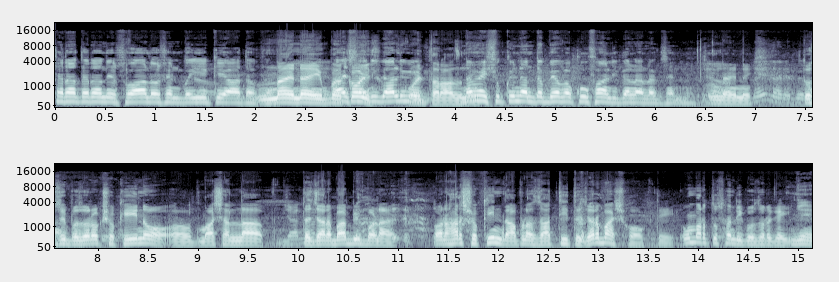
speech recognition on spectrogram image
ਤਰ੍ਹਾਂ ਤਰ੍ਹਾਂ ਦੇ ਸਵਾਲ ਹੋ ਸਨ ਬਈ ਇਹ ਕੀ ਆਦਾ ਨਹੀਂ ਨਹੀਂ ਬ- ਕੋਈ ਗੱਲ ਕੋਈ ਤਰਾਜ਼ ਨਹੀਂ ਨਵੇਂ ਸ਼ੁਕਰੀਆ ਨਾਲ ਦੱਬਿਆ ਵਕੂਫਾਂ ਵਾਲੀ ਗੱਲਾਂ ਲੱਗ ਸਨ ਨਹੀਂ ਨਹੀਂ ਤੁਸੀਂ ਬਜ਼ੁਰਗ ਸ਼ੌਕੀਨ ਹੋ ਮਾਸ਼ਾਅੱਲਾ ਤਜਰਬਾ ਵੀ ਬੜਾ ਹੈ ਔਰ ਹਰ ਸ਼ੌਕੀਨ ਦਾ ਆਪਣਾ ਜ਼ਾਤੀ ਤਜਰਬਾ ਸ਼ੌਕ ਤੇ ਉਮਰ ਤੁਸਾਂ ਦੀ ਗੁਜ਼ਰ ਗਈ ਜੀ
